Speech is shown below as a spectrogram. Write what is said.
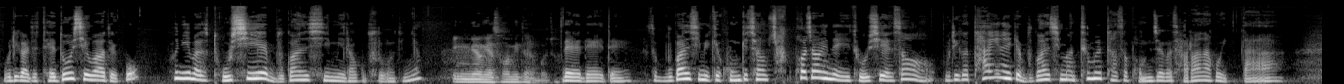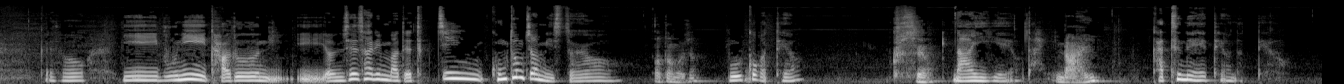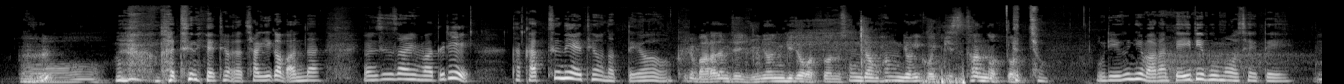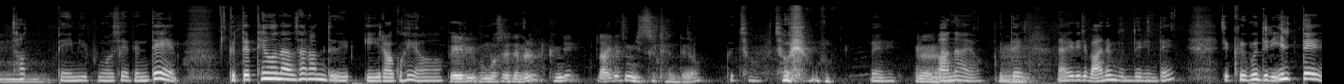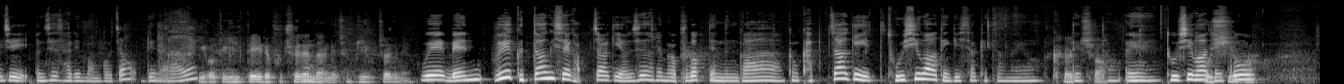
우리가 이제 대도시화되고 흔히 말해서 도시의 무관심이라고 부르거든요. 익명의 섬이 되는 거죠. 네네네. 그래서 무관심이 이렇게 공기처럼 쫙 퍼져 있는 이 도시에서 우리가 타인에게 무관심한 틈을 타서 범죄가 자라나고 있다. 그래서 이분이 다룬 이 연쇄살인마들의 특징, 공통점이 있어요. 어떤 거죠? 뭘 것 같아요? 글쎄요. 나이예요, 나이. 나이? 같은 해에 태어났대요. 어. 같은 해에 태어났, 자기가 만난 연쇄살인마들이 다 같은 해에 태어났대요. 그게 말하자면 이제 유년기적 어떤 성장 환경이 거의 비슷한 어떤 그쵸. 우리 흔히 말한 베이비 부머 세대, 음. 첫 베이비 부머 세대인데, 그때 태어난 사람들이라고 해요. 베이비 부머 세대면 굉장히 나이가 좀 있을 텐데요. 그쵸. 저, 네. 네. 많아요. 근데 음. 나이들이 많은 분들인데, 이제 그분들이 1대 이제 연쇄살인마인 거죠. 우리나라에. 이것도 1대1에 붙여야 된다는 게 참 비극적이네요. 왜 맨, 왜 그 당시에 갑자기 연쇄살인마가 부각됐는가? 그럼 갑자기 도시화되기 시작했잖아요. 그렇죠. 그때부터. 예, 도시화되고, 도시화.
